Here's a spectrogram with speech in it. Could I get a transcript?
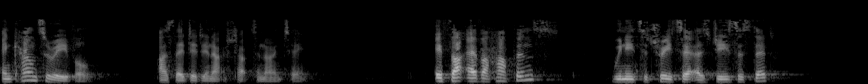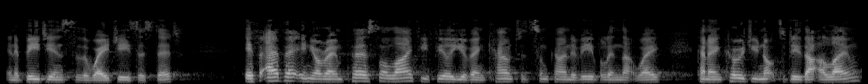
encounter evil as they did in Acts chapter 19. If that ever happens, we need to treat it as Jesus did, in obedience to the way Jesus did. If ever in your own personal life you feel you've encountered some kind of evil in that way, can I encourage you not to do that alone?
